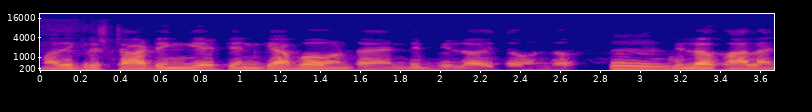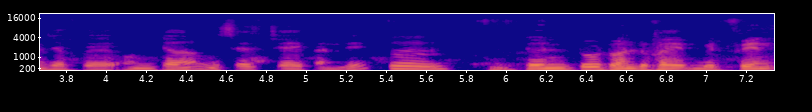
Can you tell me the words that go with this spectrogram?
మా దగ్గర స్టార్టింగే టెన్ కే అబవ్ ఉంటాయండి బిలో అయితే ఉండవు. బిలో కావాలని చెప్పి ఉంటే మెసేజ్ చేయకండి. Ten to twenty five between.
